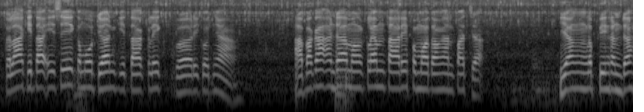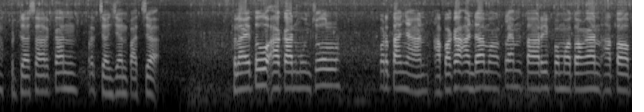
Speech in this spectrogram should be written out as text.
Setelah kita isi kemudian kita klik berikutnya. Apakah anda mengklaim tarif pemotongan pajak yang lebih rendah berdasarkan perjanjian pajak. Setelah itu akan muncul pertanyaan, apakah Anda mengklaim tarif pemotongan atau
